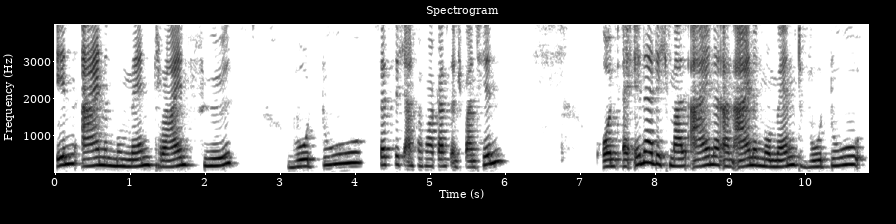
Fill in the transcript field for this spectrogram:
in einen Moment reinfühlst, wo du, setz dich einfach mal ganz entspannt hin und erinnere dich mal eine, an einen Moment, wo du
